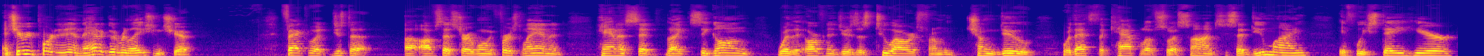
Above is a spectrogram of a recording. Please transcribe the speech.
and she reported in. They had a good relationship. In fact, what just a, a offset story when we first landed, Hannah said like Zigong, where the orphanage is, is two hours from Chengdu, where that's the capital of Sichuan. She said, "Do you mind if we stay here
